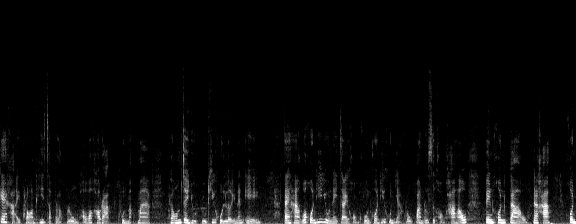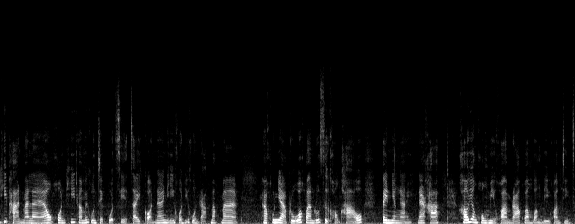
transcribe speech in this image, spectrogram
แก้ไขพร้อมที่จะปรับปรุง เพราะว่าเขารักคุณมาก ๆ พร้อมจะหยุดอยู่ที่คุณเลยนั่นเอง แต่หากว่าคนที่อยู่ในใจของคุณคนที่คุณอยากรู้ความรู้สึกของเขา เป็นคนเก่านะคะ คนที่ผ่านมาแล้ว คนที่ทำให้คุณเจ็บปวดเสียใจก่อนหน้านี้ คนที่คุณรักมาก ๆ หากคุณอยากรู้ว่าความรู้สึกของเขาเป็นยังไงนะคะ เขายังคงมีความรักความหวังดีความจริงใจ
